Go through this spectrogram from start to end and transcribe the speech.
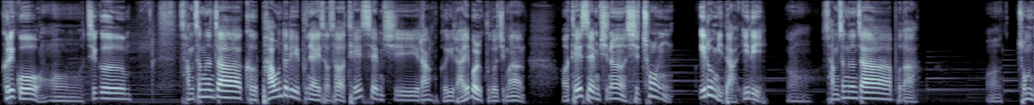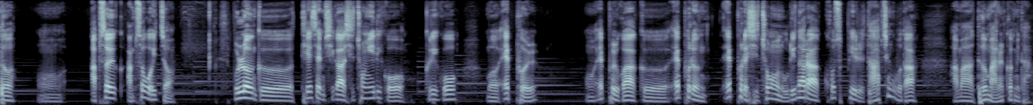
그리고 어, 지금 삼성전자 그 파운드리 분야에 있어서 TSMC랑 거의 라이벌 구도지만 어, TSMC는 시총 1위입니다. 1위. 어, 삼성전자보다 어, 좀더 어, 앞서 앞서고 있죠. 물론 그 TSMC가 시총 1위고 그리고 뭐 애플 어, 애플과 그 애플은 애플의 시총은 우리나라 코스피를 다 합친 것보다 아마 더 많을 겁니다.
